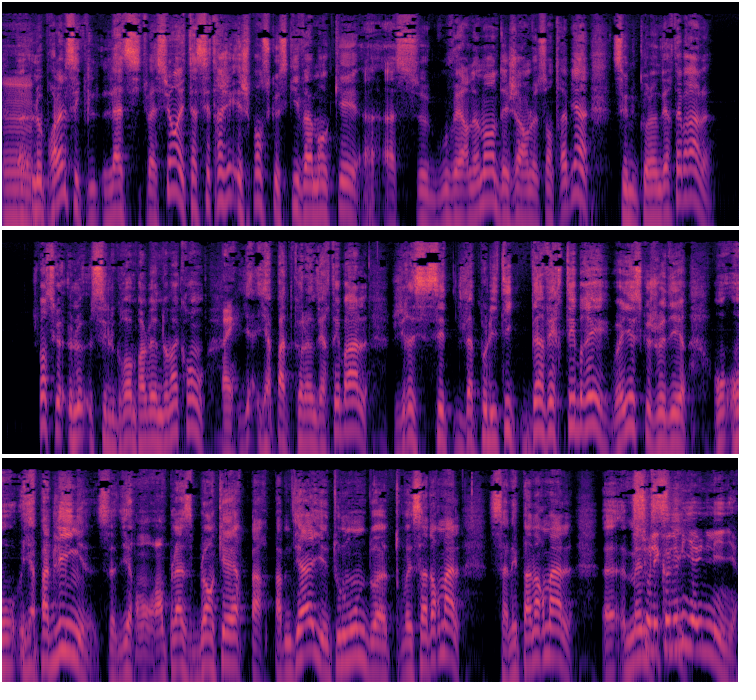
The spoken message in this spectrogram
Euh, mmh. le problème, c'est que la situation est assez tragique, et je pense que ce qui va manquer à ce gouvernement, déjà on le sent très bien, c'est une colonne vertébrale. Je pense que c'est le grand problème de Macron. Il n'y a, pas de colonne vertébrale. Je dirais c'est de la politique d'invertébrés. Vous voyez ce que je veux dire? Il n'y a pas de ligne. C'est-à-dire on remplace Blanquer par Pamdiaï et tout le monde doit trouver ça normal. Ça n'est pas normal. Euh, Sur l'économie, il y a une ligne.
